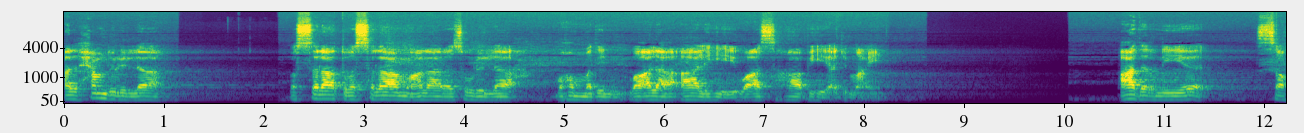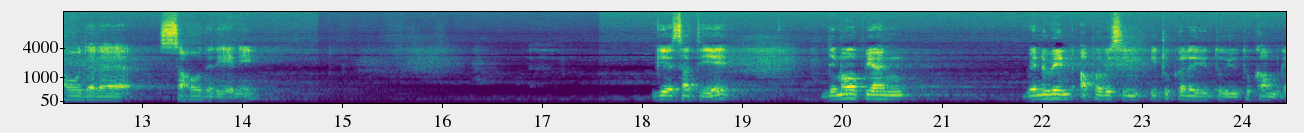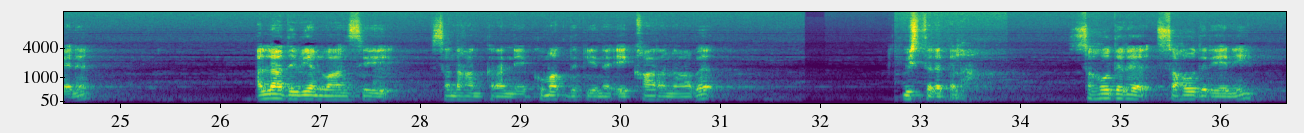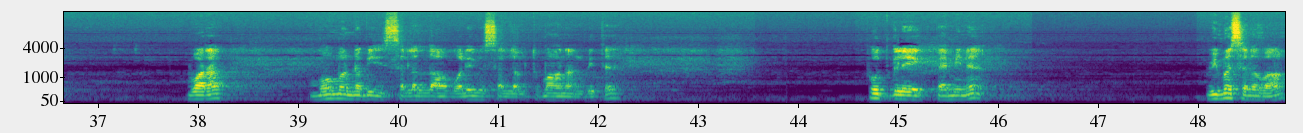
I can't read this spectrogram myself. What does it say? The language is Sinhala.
අල්හම්දුලිල්ලා වස්සලාතු වස්සලාම් අලා රසූලිල්ලා මොහම්මදින් වාලා ආලිහි වාස්හාබිහි අජමයින්. ආදරණීය සහෝදර සහෝදරියනි ගිය සතියේ දෙමව්පියන් වෙනුවෙන් අප විසින් ඉටු කළ යුතු යුතුකම් ගැන අල්ලා දෙවියන් වහන්සේ සඳහන් කරන්නේ කුමක්ද කියන ඒ කාරණාව විස්තර කළා. සහෝදර සහෝදරයනි වරක් මොහමද් නබී සල්ලල්ලාහු අලයිහි වසල්ලම් තුමාණන් වෙත පුද්ගලයෙක් පැමිණ විමසනවා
